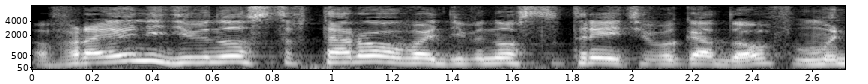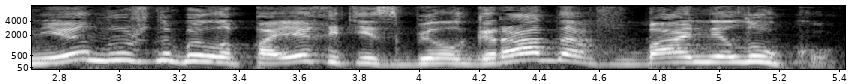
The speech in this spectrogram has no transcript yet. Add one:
в районе 92-93 годов мне нужно было поехать из Белграда в Бане-Луку.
